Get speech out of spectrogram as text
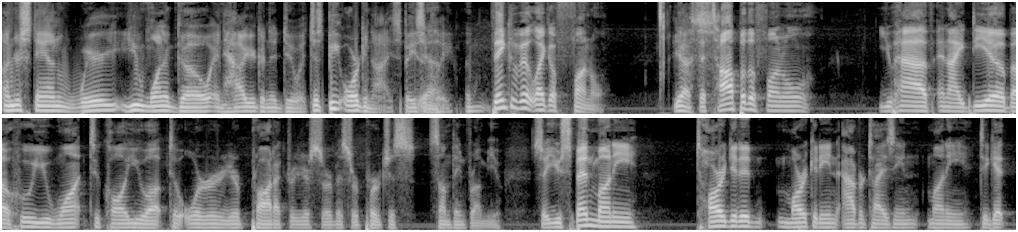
understand where you want to go and how you're going to do it. Just be organized, basically. Think of it like a funnel. Yes. The top of the funnel, you have an idea about who you want to call you up to order your product or your service or purchase something from you. So you spend money, targeted marketing, advertising money to get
